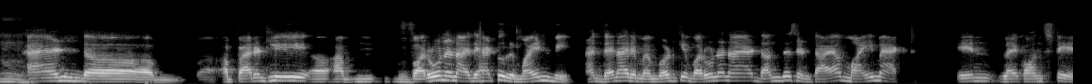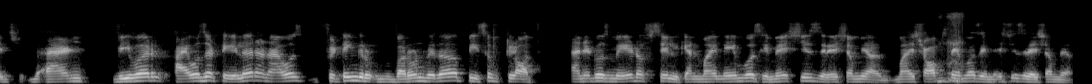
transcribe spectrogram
Hmm. and uh, apparently uh, um, Varun and I they had to remind me, and then I remembered that Varun and I had done this entire mime act in like on stage, and we were I was a tailor and I was fitting Varun with a piece of cloth. And it was made of silk, and my name was Himesh's Reshammiya. My shop's name was Himesh's Reshammiya.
